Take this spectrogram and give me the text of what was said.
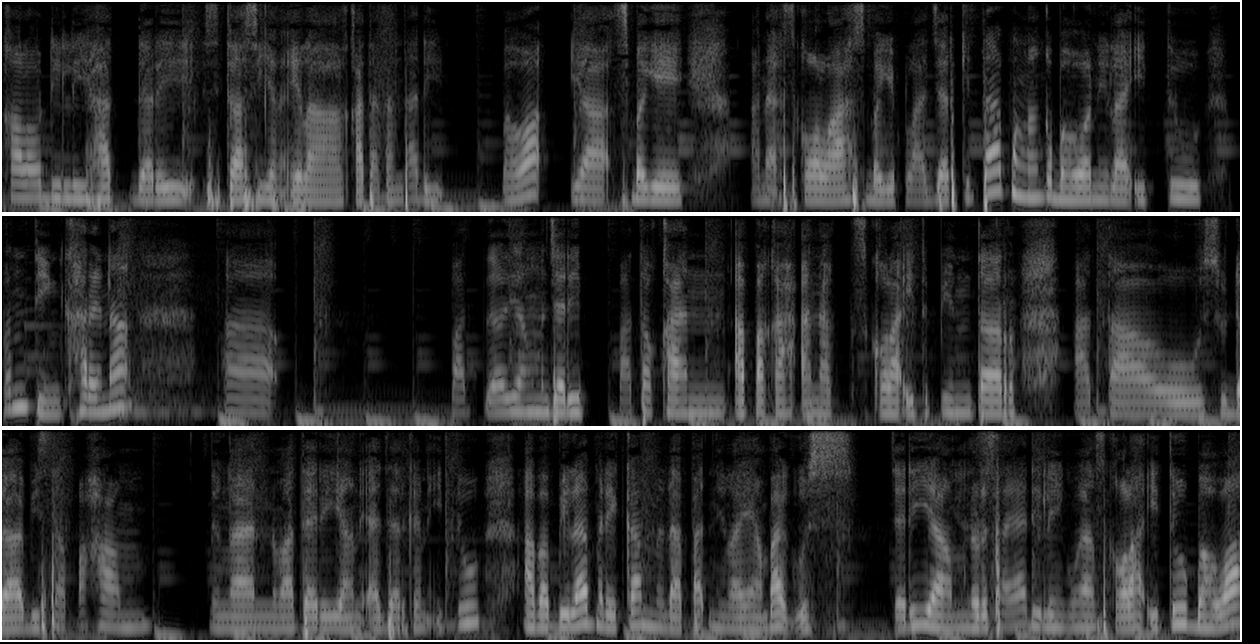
kalau dilihat dari situasi yang Ella katakan tadi, bahwa ya sebagai anak sekolah sebagai pelajar kita menganggap bahwa nilai itu penting karena uh, yang menjadi patokan apakah anak sekolah itu pinter atau sudah bisa paham dengan materi yang diajarkan itu apabila mereka mendapat nilai yang bagus. Jadi yang menurut saya di lingkungan sekolah itu bahwa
